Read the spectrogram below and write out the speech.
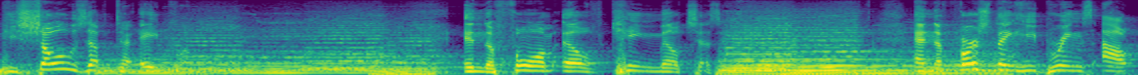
He shows up to Abram in the form of King Melchizedek. And the first thing he brings out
